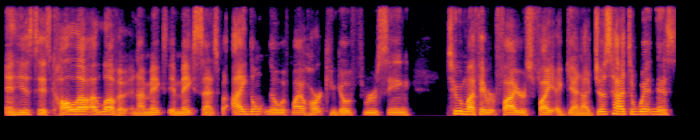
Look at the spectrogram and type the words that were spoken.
and his his call out, I love it, and I makes it makes sense. But I don't know if my heart can go through seeing two of my favorite fighters fight again. I just had to witness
